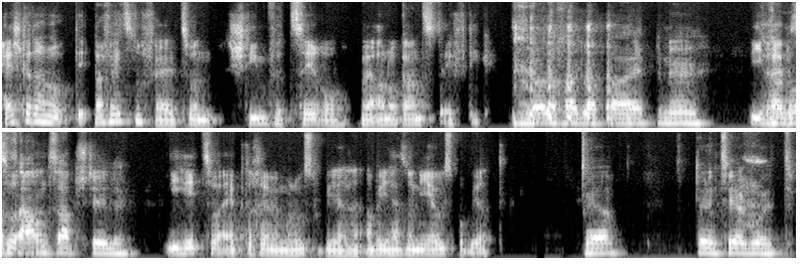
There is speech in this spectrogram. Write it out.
Hast du gerade noch, was jetzt noch fehlt? So ein Stimmverzerrer, wäre auch noch ganz deftig. Ja, da kann glaube ich die App nicht. Ich, Ich kann so, Sounds abstellen. ich hätte so eine App, da können wir mal ausprobieren, aber ich habe es noch nie ausprobiert. Ja, tönt sehr gut.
